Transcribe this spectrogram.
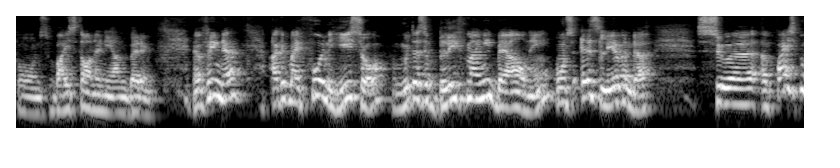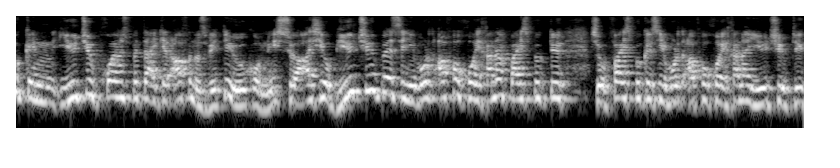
vir ons bystaan in die aanbidding. Nou vriende, ek het my foon hierso. Moet asseblief my nie bel nie. Ons is lewendig. So uh, Facebook en YouTube gooi ons baie keer af en ons weet nie hoekom nie. So as jy op YouTube is en jy word afgegooi, gaan na Facebook toe. As jy op Facebook is en jy word afgegooi, gaan na YouTube toe.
